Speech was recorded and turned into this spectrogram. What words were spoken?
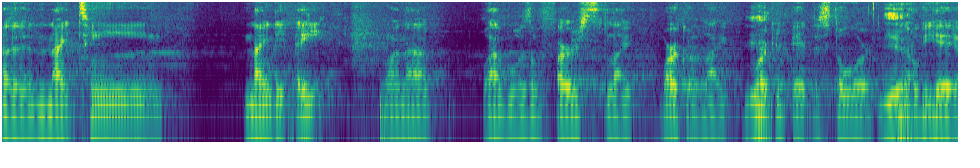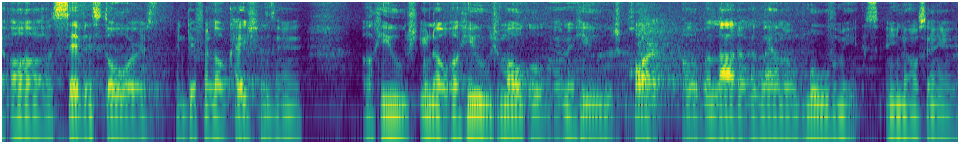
uh, in 1998 when I I was a first like worker like working at the store. Yeah. You know, he had uh seven stores in different locations and a huge, you know, a huge mogul and a huge part of a lot of Atlanta movements. You know what I'm saying?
